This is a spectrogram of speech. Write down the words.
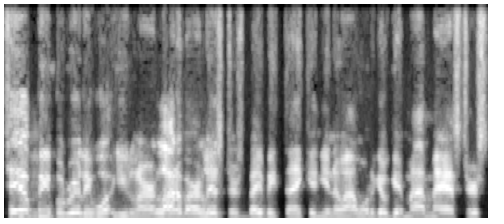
Tell mm-hmm. people really what you learned. A lot of our listeners may be thinking, you know, I want to go get my master's.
